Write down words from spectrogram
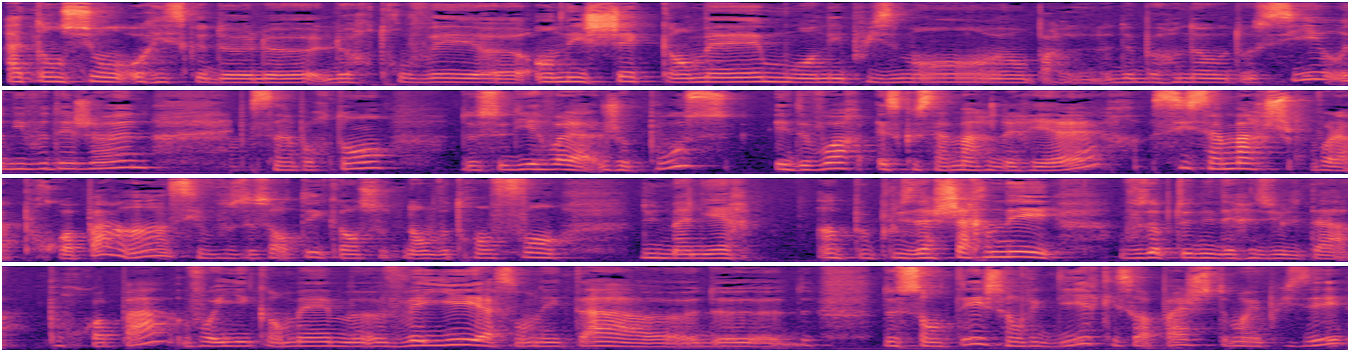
Attention au risque de le, le retrouver en échec quand même ou en épuisement. On parle de burn-out aussi au niveau des jeunes. C'est important de se dire voilà, je pousse, et de voir est-ce que ça marche derrière? Si ça marche, voilà, pourquoi pas. Hein. si vous sentez qu'en soutenant votre enfant d'une manière un peu plus acharnée, vous obtenez des résultats, pourquoi pas. Voyez quand même, veiller à son état euh, de, de, de santé, j'ai envie de dire, qu'il ne soit pas justement épuisé.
